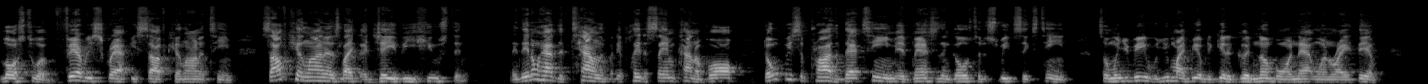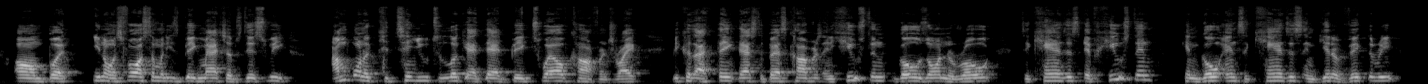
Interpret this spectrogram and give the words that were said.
lost to a very scrappy South Carolina team. South Carolina is like a JV Houston. Like, they don't have the talent, but they play the same kind of ball. Don't be surprised if that team advances and goes to the Sweet 16. So when you be, you might be able to get a good number on that one right there. Um, but you know, as far as some of these big matchups this week, I'm going to continue to look at that Big 12 conference, right? Because I think that's the best conference. And Houston goes on the road to Kansas. If Houston can go into Kansas and get a victory,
